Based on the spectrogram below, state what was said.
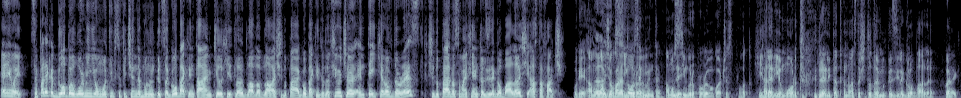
Anyway, se pare că global warming e un motiv suficient de bun încât să go back in time, kill Hitler, bla bla bla și după aia go back into the future and take care of the rest și după aia nu o să mai fie încălzire globală și asta faci. Ok, am, Uh, am jocul o are două singură, segmente. Am o Zi. singură problemă cu acest plot. Hitler Care? e mort în realitatea noastră și tot avem încălzire globală. Corect.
